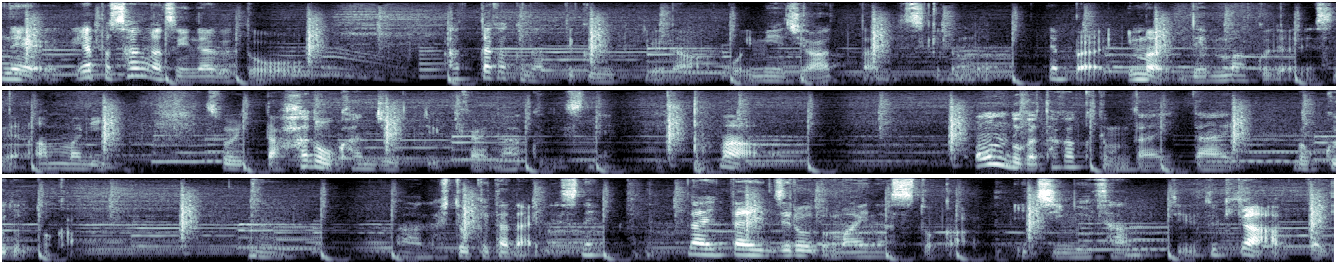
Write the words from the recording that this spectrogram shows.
ね、やっぱ3月になると、暖かくなってくるっていうようなこうイメージがあったんですけども、やっぱ今、デンマークではですね、あんまりそういった肌を感じるっていう機会なくですね、まあ、温度が高くても大体6度とか、うん、あの1桁台ですね。大体0度マイナスとか1、2、3っていう時があったり、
